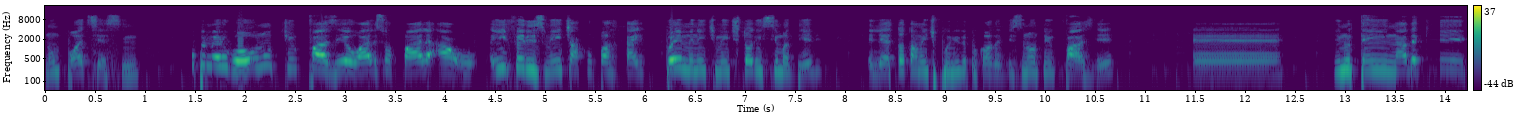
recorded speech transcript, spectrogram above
Não pode ser assim. O primeiro gol não tinha o que fazer, o Alisson falha. A, o, infelizmente, a culpa cai proeminentemente toda em cima dele. Ele é totalmente punido por causa disso, não tem o que fazer. É... E não tem nada que,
